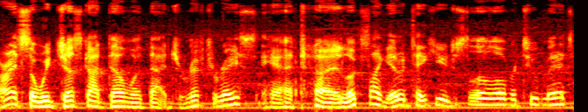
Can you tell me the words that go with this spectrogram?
All right, so we just got done with that drift race, and uh, it looks like it would take you just a little over two minutes.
